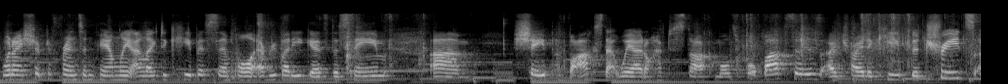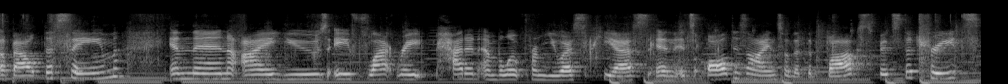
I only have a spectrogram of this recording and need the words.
when I ship to friends and family, I like to keep it simple. Everybody gets the same um, shape box. That way I don't have to stock multiple boxes. I try to keep the treats about the same. And then I use a flat rate padded envelope from USPS and it's all designed so that the box fits the treats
